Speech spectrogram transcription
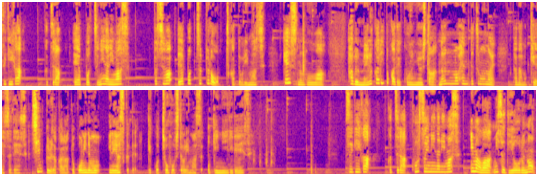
次が、こちら、AirPods になります。私は AirPods Pro を使っております。ケースの方は、多分メルカリとかで購入した何の変哲もないただのケースです。シンプルだからどこにでも入れやすくて結構重宝しております。お気に入りです。次がこちら香水になります。今はミス・ディオールの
